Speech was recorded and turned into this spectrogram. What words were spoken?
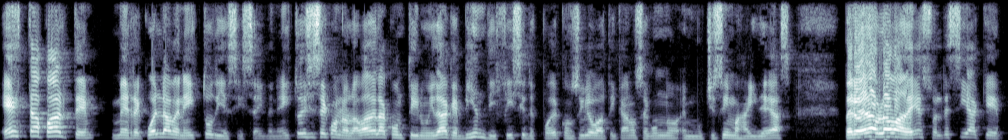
Esta parte me recuerda a Benedicto XVI. Benedicto XVI cuando hablaba de la continuidad, que es bien difícil después del Concilio Vaticano II en muchísimas ideas, pero él hablaba de eso, él decía que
